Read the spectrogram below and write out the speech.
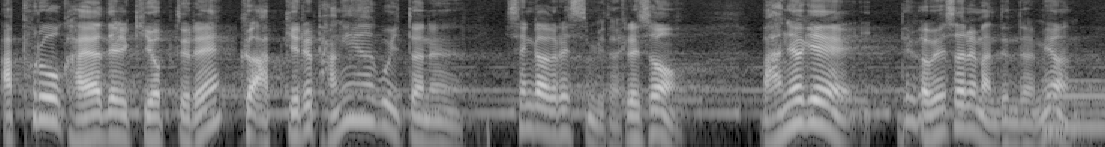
앞으로 가야 될 기업들의 그 앞길을 방해하고 있다는 생각을 했습니다. 그래서 만약에 내가 회사를 만든다면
